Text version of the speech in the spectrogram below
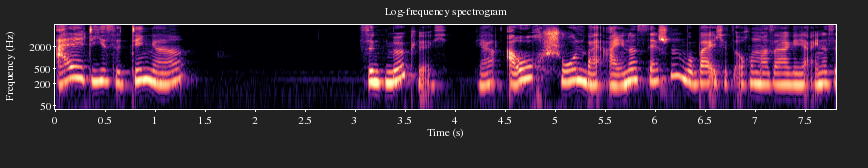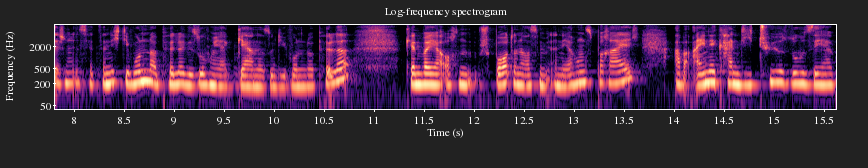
All diese Dinge sind möglich. Ja, auch schon bei einer Session, wobei ich jetzt auch immer sage, ja, eine Session ist jetzt ja nicht die Wunderpille. Wir suchen ja gerne so die Wunderpille. Kennen wir ja auch im Sport und aus dem Ernährungsbereich. Aber eine kann die Tür so sehr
